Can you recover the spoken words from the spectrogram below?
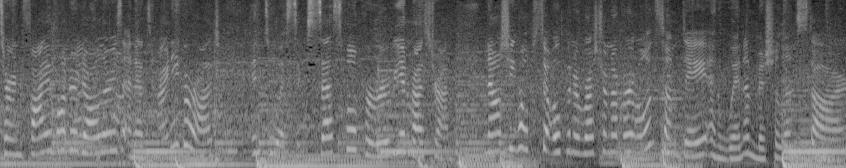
Turned $500 and a tiny garage into a successful Peruvian restaurant. Now she hopes to open a restaurant of her own someday and win a Michelin star.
